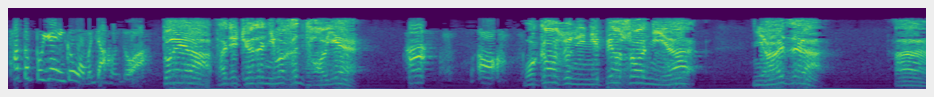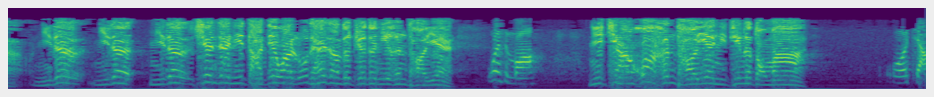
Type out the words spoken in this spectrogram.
他都不愿意跟我们讲很多啊对了，他就觉得你们很讨厌。啊哦我告诉你，你不要说你了，你儿子了，啊，你的、你的、你的，现在你打电话，卢台长都觉得你很讨厌，为什么？你讲话很讨厌，你听得懂吗？我讲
